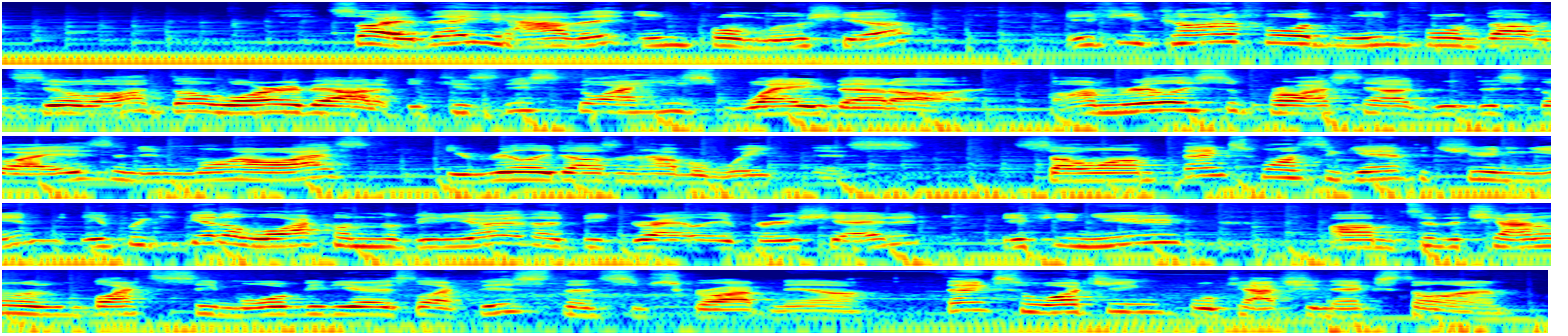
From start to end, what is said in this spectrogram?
So there you have it, Inform Wilshere. If you can't afford the Inform David Silva, don't worry about it because this guy, he's way better. I'm really surprised how good this guy is and in my eyes, he really doesn't have a weakness. So um, thanks once again for tuning in. If we could get a like on the video, that'd be greatly appreciated. If you're new um, to the channel and would like to see more videos like this, then subscribe now. Thanks for watching. We'll catch you next time.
